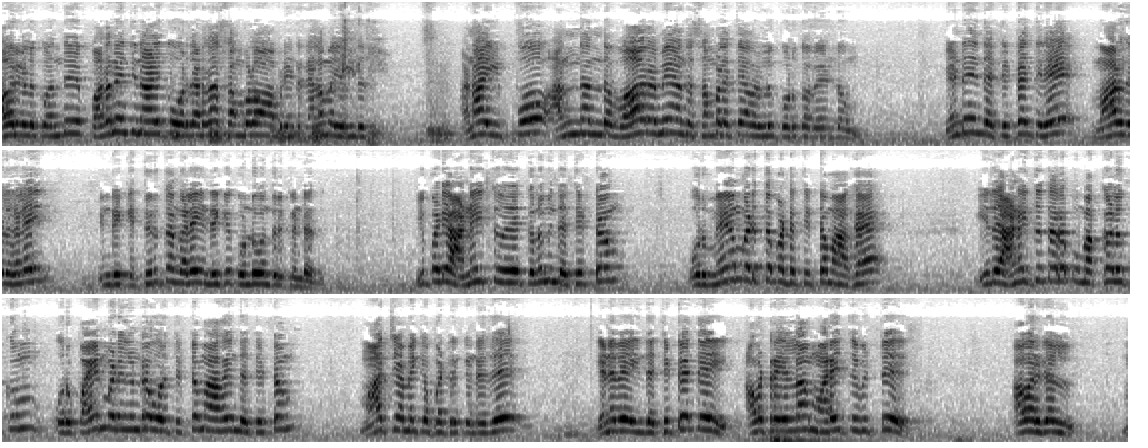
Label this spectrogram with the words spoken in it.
அவர்களுக்கு வந்து பதினஞ்சு நாளுக்கு ஒரு தடவை தான் சம்பளம் அப்படின்ற நிலைமை இருந்தது. ஆனா இப்போ அந்தந்த வாரமே அந்த சம்பளத்தை அவர்களுக்கு கொடுக்க வேண்டும் என்று இந்த திட்டத்திலே மாறுதல்களை இன்றைக்கு திருத்தங்களை இன்றைக்கு கொண்டு வந்திருக்கின்றது. இப்படி அனைத்து விதத்திலும் இந்த திட்டம் ஒரு மேம்படுத்தப்பட்ட திட்டமாக இது அனைத்து தரப்பு மக்களுக்கும் ஒரு பயன்படுகின்ற ஒரு திட்டமாக இந்த திட்டம் மாற்றி அமைக்கப்பட்டிருக்கின்றது. எனவே இந்த திட்டத்தை அவற்றையெல்லாம் மறைத்துவிட்டு அவர்கள்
